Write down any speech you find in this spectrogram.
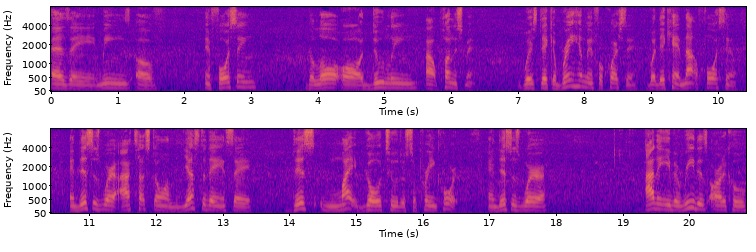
as a means of enforcing the law or doodling out punishment, which they could bring him in for question, but they cannot force him. And this is where I touched on yesterday and say this might go to the Supreme Court. And this is where I didn't even read this article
